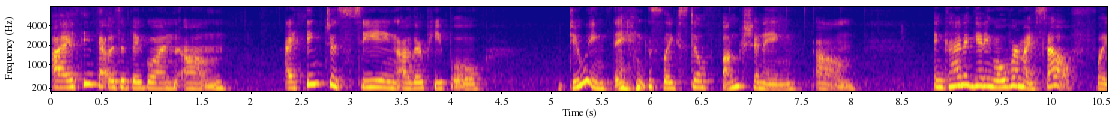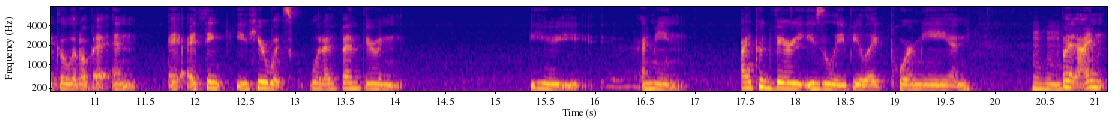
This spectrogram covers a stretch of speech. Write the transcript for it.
I think that was a big one. Um, I think just seeing other people doing things, like still functioning, um, and kind of getting over myself, like a little bit. And I, I think you hear what's what I've been through, and you, I mean, I could very easily be like poor me, and but I'm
